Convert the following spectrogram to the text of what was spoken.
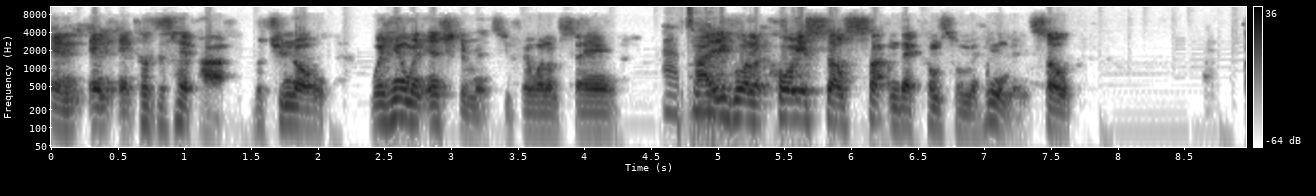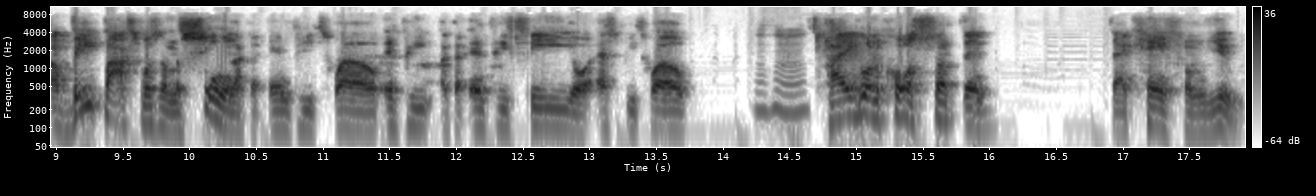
and and because it's hip hop, but you know, we're human instruments. You feel what I'm saying? Absolutely. How you going to call yourself something that comes from a human? So a beatbox was a machine, like an MP12, MP, like an MPC or SP12. Mm-hmm. How you going to call something that came from you?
